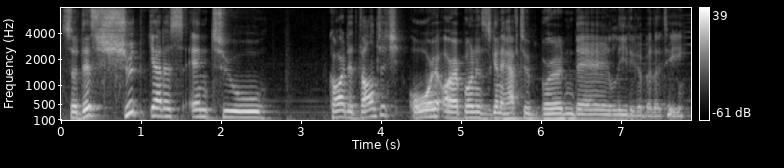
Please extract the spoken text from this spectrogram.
So this should get us into card advantage, or our opponent is gonna have to burn their leader ability.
